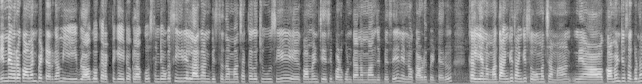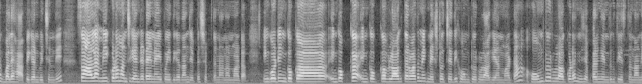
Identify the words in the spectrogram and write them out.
నిన్న ఎవరో కామెంట్ పెట్టారుగా మీ వ్లాగ్ కరెక్ట్గా ఎయిట్ ఓ క్లాక్ వస్తుంటే ఒక సీరియల్ లాగా అనిపిస్తుంది అమ్మా చక్కగా చూసి కామెంట్ చేసి పడుకుంటానమ్మా అని చెప్పేసి నిన్న ఒక ఆవిడ పెట్టారు. కళ్యాణ్ అమ్మ thank you thank you so much అమ్మ కామెంట్ చూసాక కూడా నాకు భలే హ్యాపీగా అనిపించింది. సో అలా మీకు కూడా మంచిగా ఎంటర్టైన్ అయిపోయింది కదా అని చెప్పి చెప్పేసి చెప్తున్నాను అనమాట ఇంకోటి ఇంకొక ఇంకొక ఇంకొక వ్లాగ్ తర్వాత మీకు నెక్స్ట్ వచ్చేది హోమ్ టూర్ వ్లాగే అనమాట హోమ్ టూర్ వ్లాగ్ కూడా నేను చెప్పాను ఎందుకు తీస్తున్నాను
